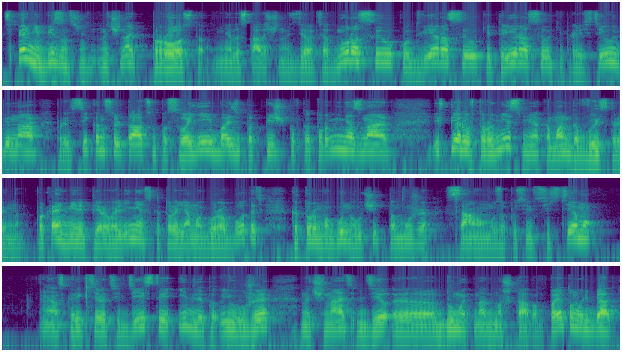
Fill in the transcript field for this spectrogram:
Теперь мне бизнес начинать просто. Мне достаточно сделать одну рассылку, две рассылки, три рассылки, провести вебинар, провести консультацию по своей базе подписчиков, которые меня знают. И в первый-второй месяц у меня команда выстроена. По крайней мере, первая линия, с которой я могу работать, которую могу научить тому же самому запустить систему, э, скорректировать их действия и, для и уже начинать дел, э, думать над масштабом. Поэтому, ребят,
